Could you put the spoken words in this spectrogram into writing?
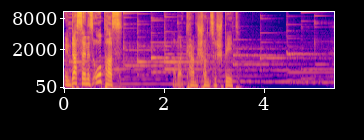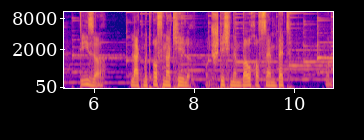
in das seines Opas, aber kam schon zu spät. Dieser lag mit offener Kehle und stichendem Bauch auf seinem Bett und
